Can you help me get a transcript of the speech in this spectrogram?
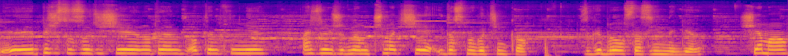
Yy, piszcie, co sądzicie na ten, o tym filmie. A się żegnam. Trzymajcie się i do następnego odcinka z gry Brawl Stars innych gier. Siema!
